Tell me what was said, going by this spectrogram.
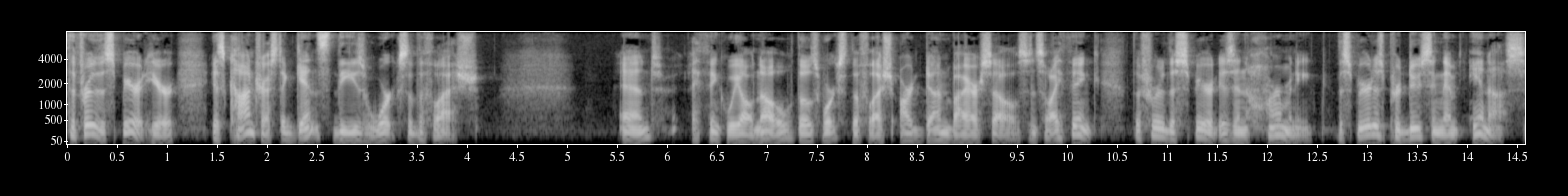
The fruit of the Spirit here is contrast against these works of the flesh. And I think we all know those works of the flesh are done by ourselves. And so I think the fruit of the Spirit is in harmony. The Spirit is producing them in us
